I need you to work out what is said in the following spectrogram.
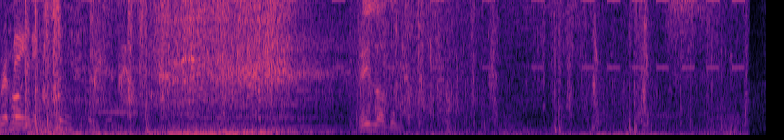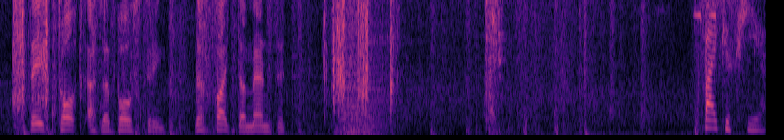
remaining. Reloading. Stay taut as a bowstring. The fight demands it. Spike is here.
